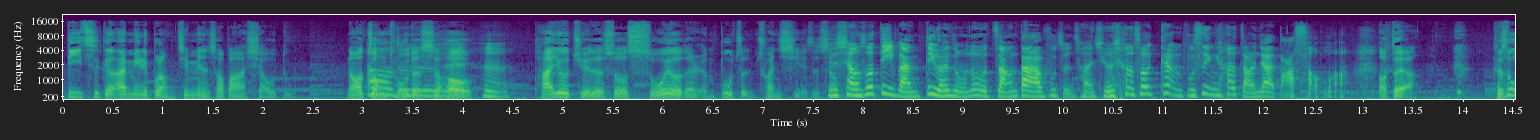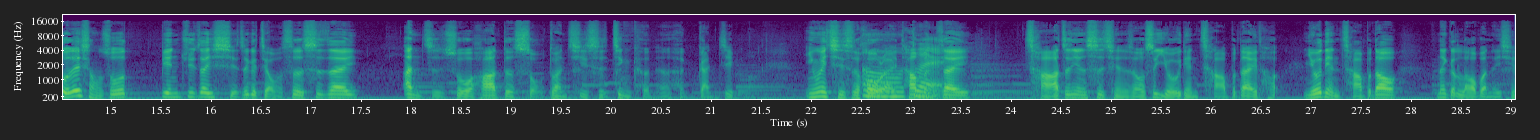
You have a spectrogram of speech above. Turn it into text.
第一次跟艾米丽布朗见面的时候帮他消毒。然后中途的时候，他又觉得说所有的人不准穿鞋子上。就想说地板地板怎么那么脏，大家不准穿鞋。我想说，看不是应该要找人家来打扫吗？哦，对啊。可是我在想说，编剧在写这个角色是在暗指说他的手段其实尽可能很干净嘛？因为其实后来他们在查这件事情的时候，是有一点查不到他，有点查不到。那个老板的一些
